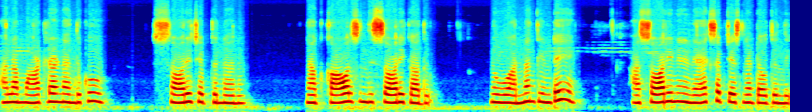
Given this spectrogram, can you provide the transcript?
అలా మాట్లాడినందుకు సారీ చెప్తున్నాను. నాకు కావాల్సింది సారీ కాదు. నువ్వు అన్నం తింటే ఆ సారీని నేను యాక్సెప్ట్ చేసినట్టు అవుతుంది.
